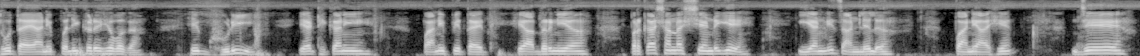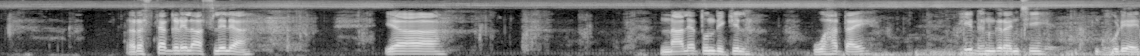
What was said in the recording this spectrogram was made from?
धूत आहे. आणि पलीकडे हे बघा ही घोडी या ठिकाणी पाणी पित आहेत. हे आदरणीय प्रकाशांना शेंडगे यांनीच आणलेलं पाणी आहे. जे रस्त्याकडेला असलेल्या या नाल्यातून देखील वाहत आहे. ही धनगरांची घोडी आहेत.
